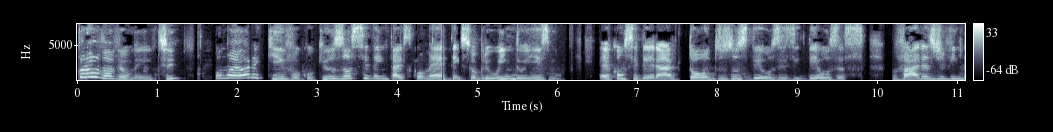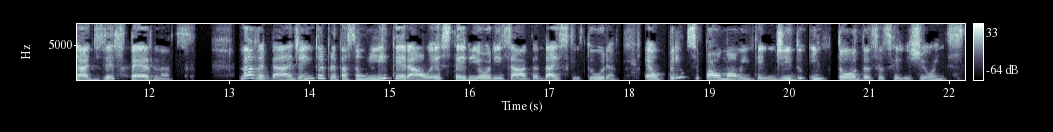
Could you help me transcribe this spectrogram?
Provavelmente, o maior equívoco que os ocidentais cometem sobre o hinduísmo é considerar todos os deuses e deusas várias divindades externas. Na verdade, a interpretação literal exteriorizada da escritura é o principal mal-entendido em todas as religiões.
